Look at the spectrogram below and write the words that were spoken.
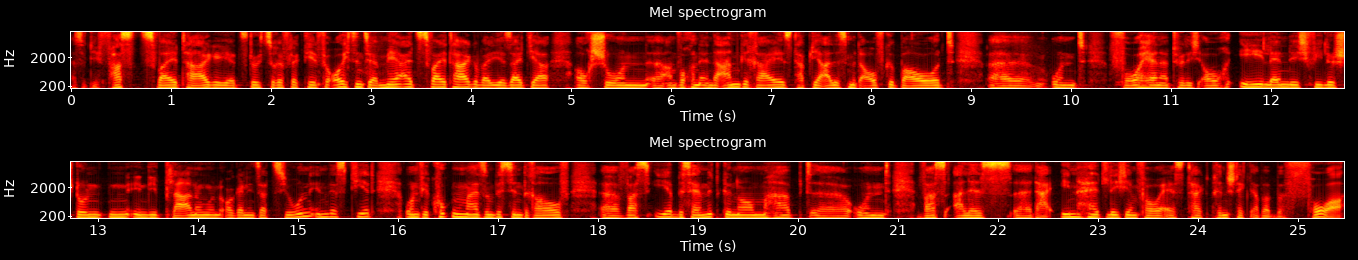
also die fast zwei Tage jetzt durchzureflektieren. Für euch sind es ja mehr als zwei Tage, weil ihr seid ja auch schon äh, am Wochenende angereist, habt ihr alles mit aufgebaut äh, und vorher natürlich auch elendig viele Stunden in die Planung und Organisation investiert. Und wir gucken mal so ein bisschen drauf, äh, was ihr bisher mitgenommen habt äh, und was alles äh, da inhaltlich im VHS Arbeitstag drinsteckt. Aber bevor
